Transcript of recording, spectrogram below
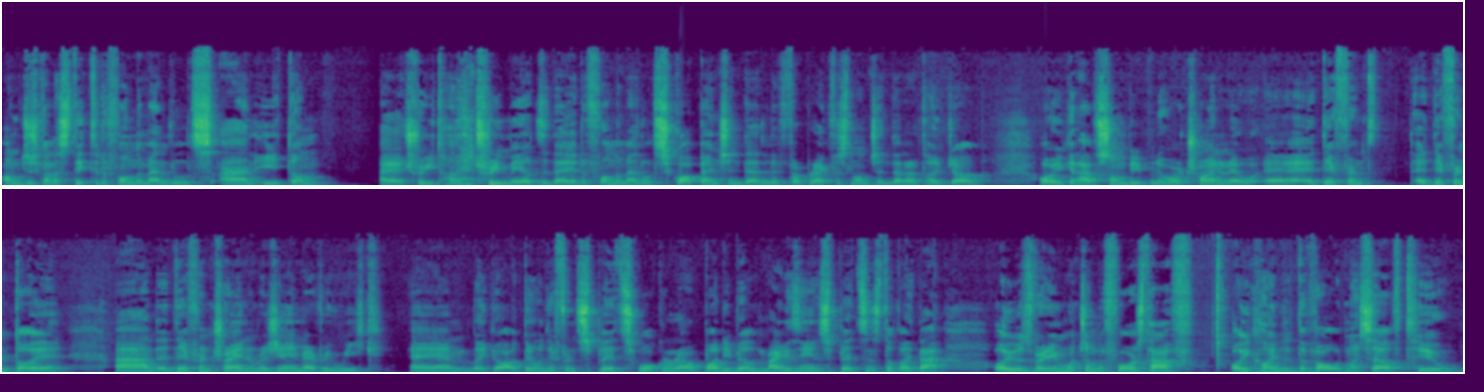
I'm just gonna stick to the fundamentals and eat them uh, three times, three meals a day, at the fundamental squat, bench, and deadlift for breakfast, lunch, and dinner type job. Or you could have some people who are trying out uh, a different a different diet and a different training regime every week. Um, like uh, doing different splits, walking around bodybuilding magazine splits and stuff like that. I was very much on the first half. I kind of devoted myself to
